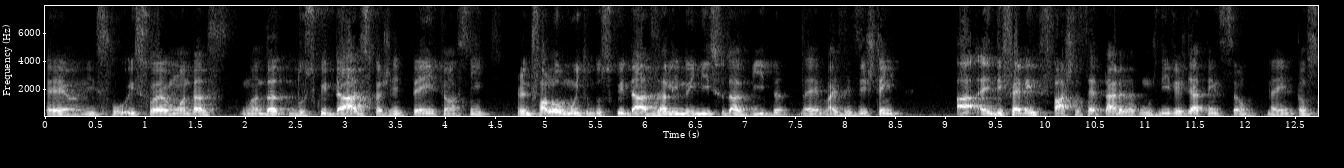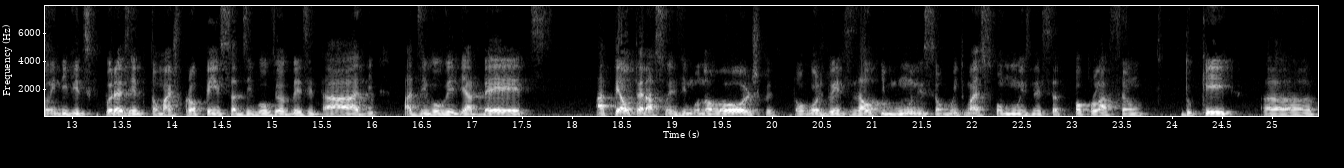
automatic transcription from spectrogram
É, Anne, isso, isso é uma das, uma dos cuidados que a gente tem. Então, assim, a gente falou muito dos cuidados ali no início da vida, né? Mas existem em diferentes faixas etárias alguns níveis de atenção, né? Então são indivíduos que, por exemplo, estão mais propensos a desenvolver obesidade, a desenvolver diabetes, a ter alterações imunológicas. Então algumas doenças autoimunes são muito mais comuns nessa população do que uh,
